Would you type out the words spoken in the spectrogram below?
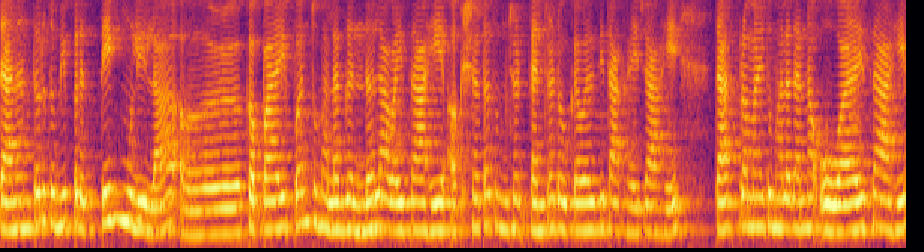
त्यानंतर तुम्ही प्रत्येक मुलीला कपाळी पण तुम्हाला गंध लावायचा आहे अक्षता तुमच्या त्यांच्या डोक्यावरती टाकायच्या आहे. त्याचप्रमाणे तुम्हाला त्यांना ओवाळायचं आहे.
